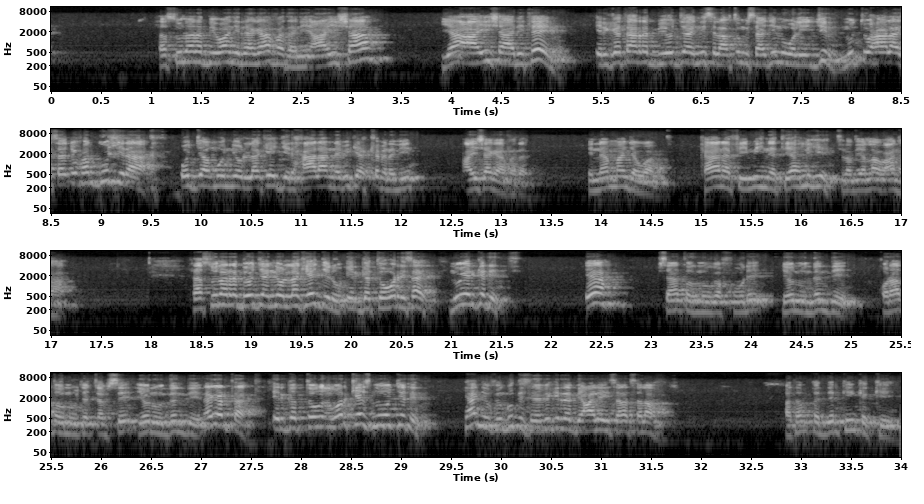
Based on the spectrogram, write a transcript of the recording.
رسول ربي واني رقافتني عائشة. يا عائشة أريتين إرجعت ربي وجه إني سلافتو مساجين والإنجيل نتو حالا إساجو فرق جرا وجه موني ولا كيجر حالا النبي كم ندين عائشة قافتا إنما جواب. كان في مهنة أهله رضي الله عنها. رسول ربي وجه إني ولا كيجرو إرجعتو ورسات نو إرجعت يا. nu gafuudhe yoo nu dandee qoraa tokko nu caccabse yoo nu dandee agarta ergattoo warkees nu hojjete yaani ufin guddisne nabi rabbi alayhi salatu salaam atam qaddarkiin kakkee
